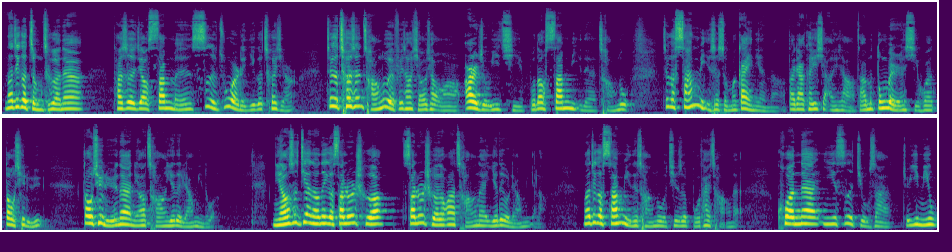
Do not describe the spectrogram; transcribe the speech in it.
那这个整车呢，它是叫三门四座的一个车型。这个车身长度也非常小巧啊，二九一七，不到三米的长度。这个三米是什么概念呢？大家可以想一想，咱们东北人喜欢倒骑驴，倒骑驴呢，你要长也得两米多。你要是见到那个三轮车，三轮车的话，长呢也得有两米了。那这个三米的长度其实不太长的，宽呢一四九三，就一米五，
